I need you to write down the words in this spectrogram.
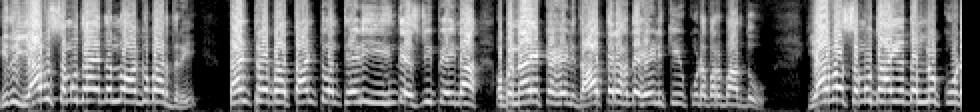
ಇದು ಯಾವ ಸಮುದಾಯದಲ್ಲೂ ಆಗಬಾರ್ದ್ರಿ. ತಾಂಟ್ರೆ ಬಾ ತಾಂಟು ಅಂತ ಹೇಳಿ ಈ ಹಿಂದೆ ಎಸ್ ಡಿ ಪಿ ಐನ ಒಬ್ಬ ನಾಯಕ ಹೇಳಿದ, ಆ ತರಹದ ಹೇಳಿಕೆಯೂ ಕೂಡ ಬರಬಾರ್ದು. ಯಾವ ಸಮುದಾಯದಲ್ಲೂ ಕೂಡ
